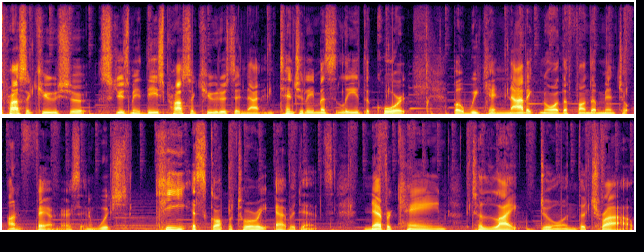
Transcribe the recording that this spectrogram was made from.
prosecution, excuse me, these prosecutors did not intentionally mislead the court, but we cannot ignore the fundamental unfairness in which key exculpatory evidence never came to light during the trial.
